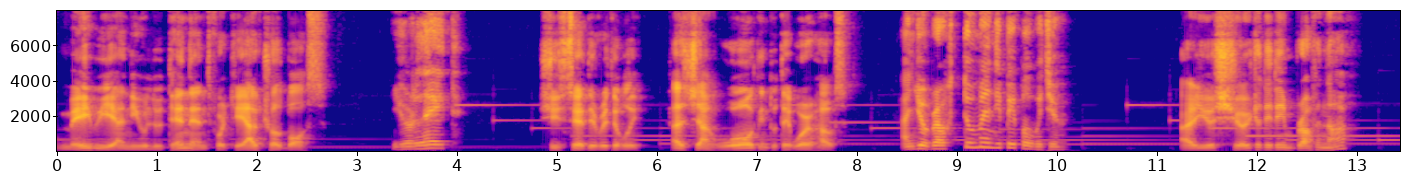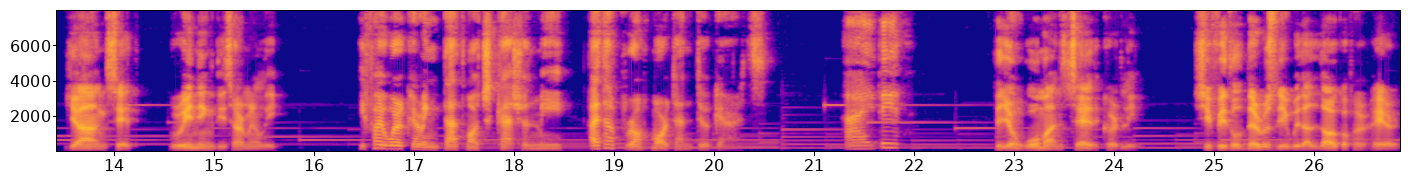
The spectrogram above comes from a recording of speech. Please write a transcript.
Maybe a new lieutenant for the actual boss. You're late, she said irritably as Yang walked into the warehouse. And you brought too many people with you. Are you sure you didn't bruv enough? Yang said, grinning disarmingly. If I were carrying that much cash on me, I'd have brought more than two guards. I did. The young woman said curtly. She fiddled nervously with a lock of her hair.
